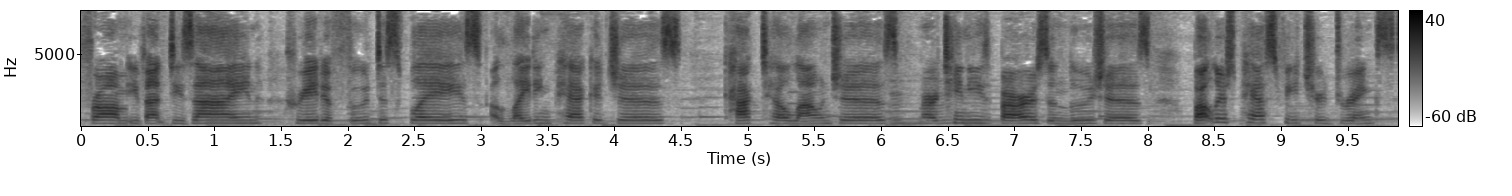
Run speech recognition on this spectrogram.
from event design, creative food displays, lighting packages, cocktail lounges, mm-hmm. martinis bars and luges, Butler's Pass featured drinks.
